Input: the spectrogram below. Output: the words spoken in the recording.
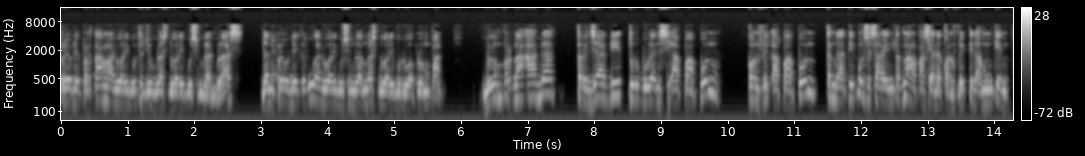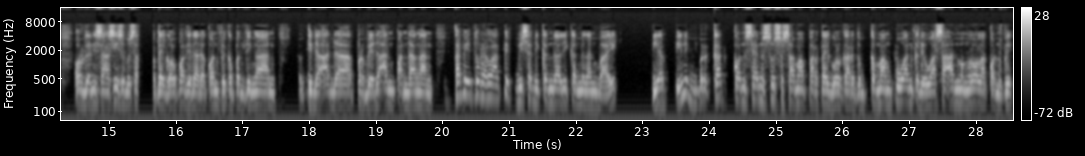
Periode pertama 2017-2019 dan periode kedua 2019-2024. Belum pernah ada terjadi turbulensi apa pun konflik apa pun, kendati pun secara internal pasti ada konflik. Tidak mungkin organisasi sebesar Partai Golkar tidak ada konflik kepentingan, tidak ada perbedaan pandangan. Tapi itu relatif bisa dikendalikan dengan baik. Ya, ini berkat konsensus sesama Partai Golkar itu, kemampuan, kedewasaan mengelola konflik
